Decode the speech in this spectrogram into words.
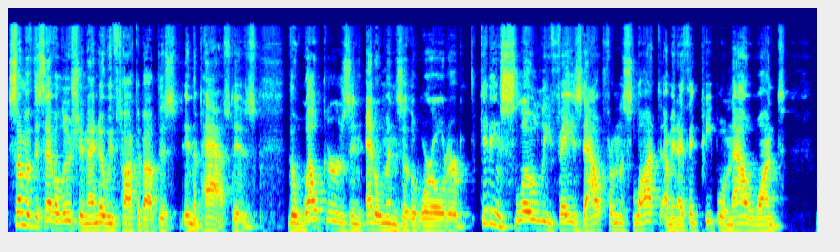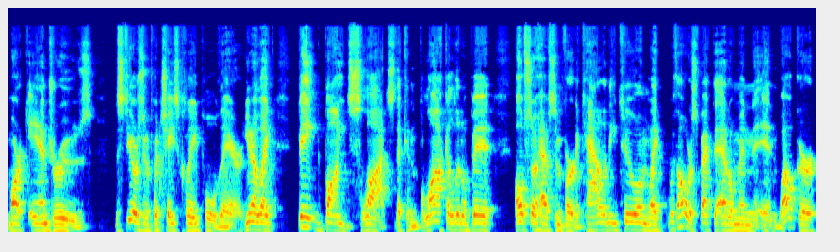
some of this evolution, I know we've talked about this in the past, is the Welkers and Edelmans of the world are getting slowly phased out from the slot. I mean, I think people now want Mark Andrews. The Steelers are going to put Chase Claypool there. You know, like big bodied slots that can block a little bit, also have some verticality to them. Like, with all respect to Edelman and Welker,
